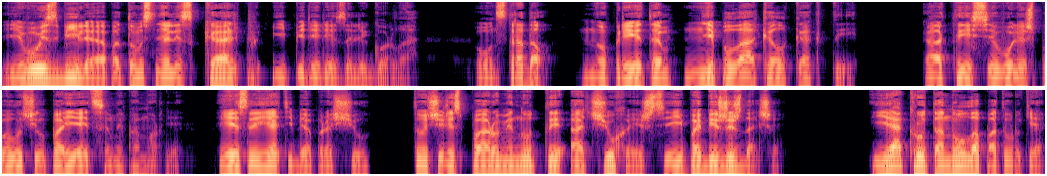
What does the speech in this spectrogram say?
Его избили, а потом сняли скальп и перерезали горло. Он страдал, но при этом не плакал, как ты. А ты всего лишь получил по яйцам и по морде. Если я тебя прощу, то через пару минут ты очухаешься и побежишь дальше. Я крутанул лопату в руке.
